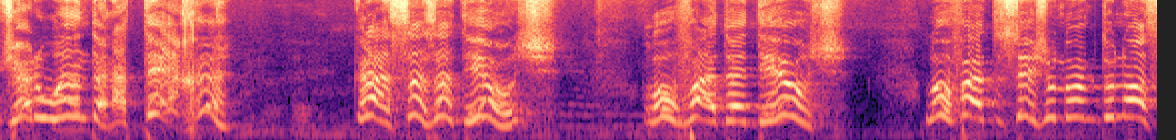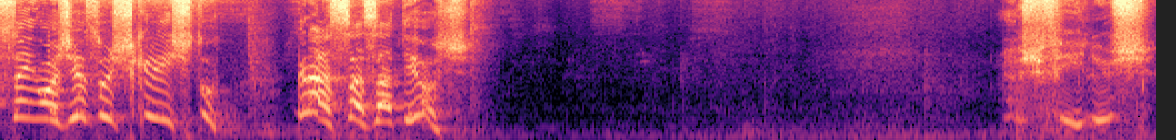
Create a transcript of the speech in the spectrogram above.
Gero anda na terra. Graças a Deus. Louvado é Deus. Louvado seja o nome do nosso Senhor Jesus Cristo. Graças a Deus. Meus filhos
